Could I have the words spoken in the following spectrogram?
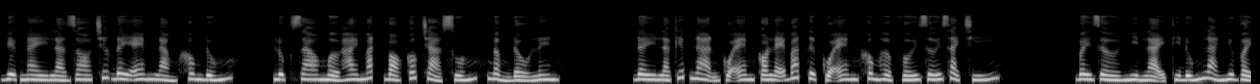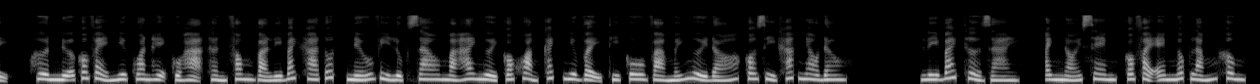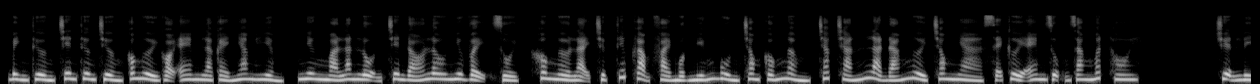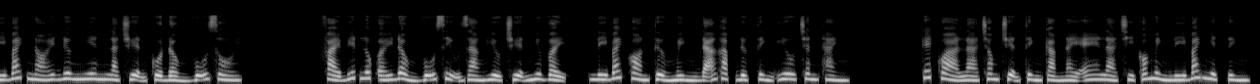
Việc này là do trước đây em làm không đúng. Lục Giao mở hai mắt bỏ cốc trả xuống, ngẩng đầu lên. Đây là kiếp nạn của em có lẽ bát tự của em không hợp với giới giải trí. Bây giờ nhìn lại thì đúng là như vậy, hơn nữa có vẻ như quan hệ của Hạ Thần Phong và Lý Bách khá tốt nếu vì lục giao mà hai người có khoảng cách như vậy thì cô và mấy người đó có gì khác nhau đâu. Lý Bách thở dài, anh nói xem có phải em ngốc lắm không, bình thường trên thương trường có người gọi em là kẻ nham hiểm, nhưng mà lăn lộn trên đó lâu như vậy rồi, không ngờ lại trực tiếp gặm phải một miếng bùn trong cống ngầm, chắc chắn là đám người trong nhà sẽ cười em rụng răng mất thôi. Chuyện Lý Bách nói đương nhiên là chuyện của Đồng Vũ rồi. Phải biết lúc ấy đồng vũ dịu dàng hiểu chuyện như vậy, Lý Bách còn tưởng mình đã gặp được tình yêu chân thành. Kết quả là trong chuyện tình cảm này e là chỉ có mình Lý Bách nhiệt tình.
